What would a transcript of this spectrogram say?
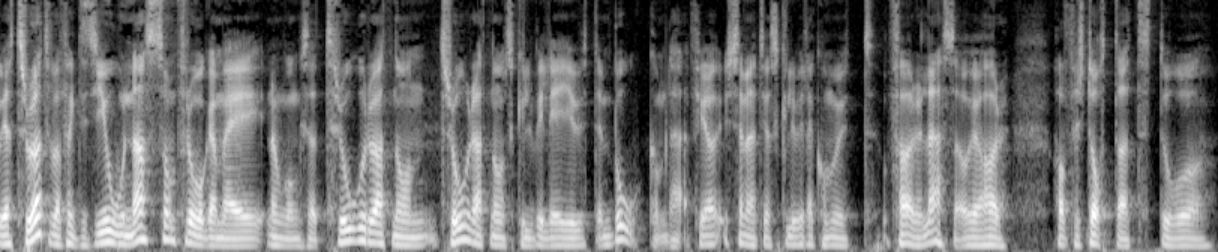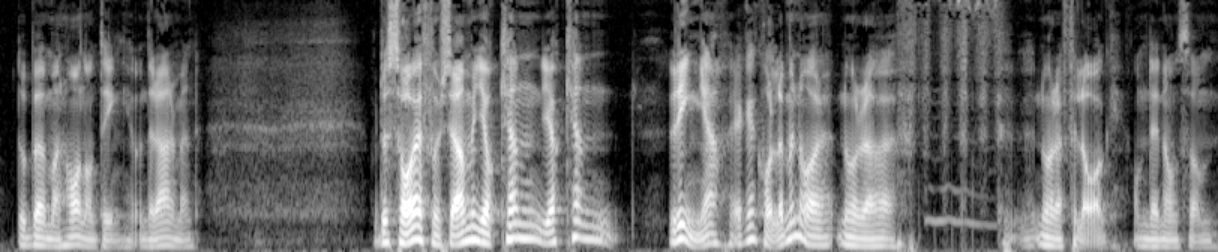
Och jag tror att det var faktiskt Jonas som frågade mig någon gång så här, tror du att någon, tror att någon skulle vilja ge ut en bok om det här? För jag känner att jag skulle vilja komma ut och föreläsa och jag har, har förstått att då, då bör man ha någonting under armen. Och då sa jag först, ja men jag kan, jag kan ringa, jag kan kolla med några, några, några förlag om det är någon som,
